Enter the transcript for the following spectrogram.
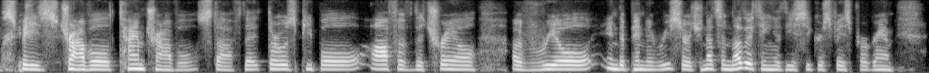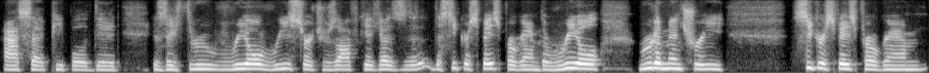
right. space travel time travel stuff that throws people off of the trail of real independent research and that's another thing that these secret space program asset people did is they threw real researchers off because the, the secret space program the real rudimentary secret space program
